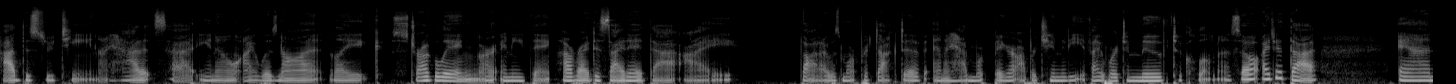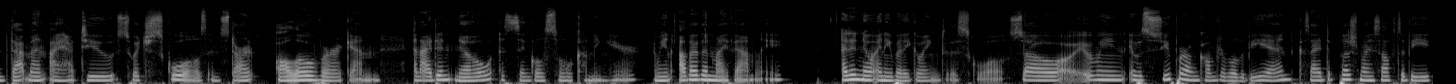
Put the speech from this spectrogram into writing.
had this routine. I had it set, you know. I was not like struggling or anything. However, I decided that I thought I was more productive and I had more bigger opportunity if I were to move to Kelowna. So I did that. And that meant I had to switch schools and start all over again. And I didn't know a single soul coming here. I mean, other than my family, I didn't know anybody going to this school. So, I mean, it was super uncomfortable to be in because I had to push myself to be,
